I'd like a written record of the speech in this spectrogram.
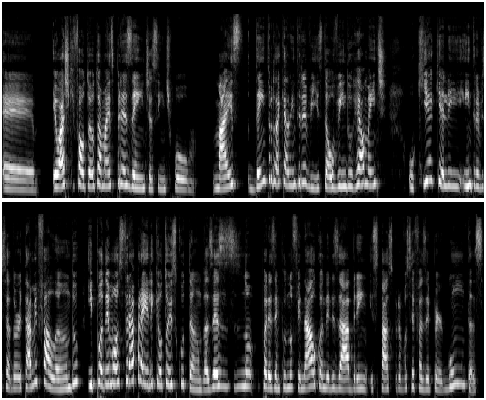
é, eu acho que faltou eu estar mais presente, assim, tipo, mas dentro daquela entrevista, ouvindo realmente o que aquele entrevistador tá me falando e poder mostrar para ele que eu tô escutando. Às vezes, no, por exemplo, no final, quando eles abrem espaço para você fazer perguntas,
